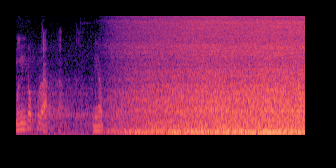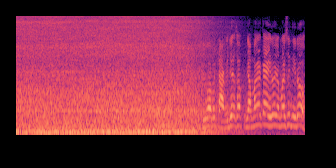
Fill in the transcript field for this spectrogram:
มึงจับกับนี่ครับถือว่าเป็นต่างกันเยอะครับอย่ามาใกล้ๆด้วยอย่ามาซึ่งนี่ด้วย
